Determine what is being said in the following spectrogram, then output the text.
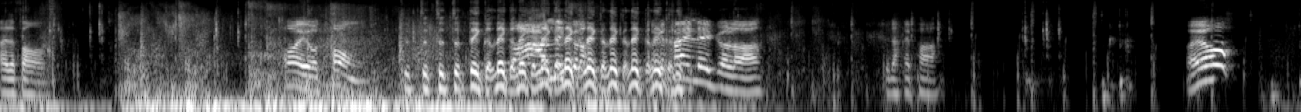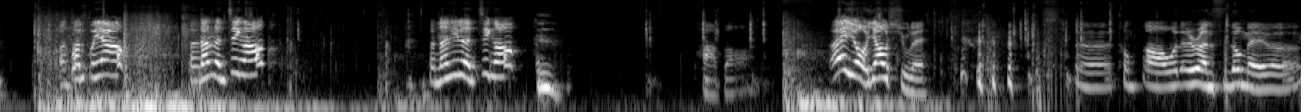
还在放哦。哎呦痛，这这这这那个那个那个那个那个那个那个那个那这个太个那个，那个了，有点害怕。哎呦，团团不要，团团冷静哦，团团你冷静哦。哎呦，要死嘞！呃，痛爆，我的软石都没了。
